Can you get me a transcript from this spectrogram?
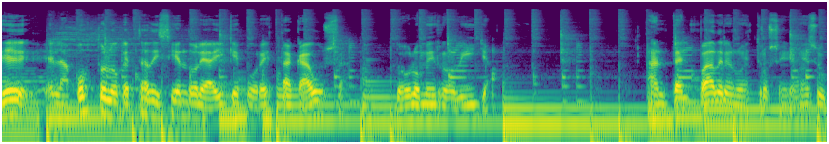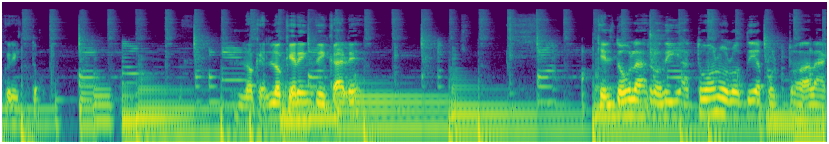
El apóstol lo que está diciéndole ahí que por esta causa doblo mis rodillas ante el Padre nuestro Señor Jesucristo. Lo que Él lo quiere indicar es que Él dobla rodillas todos los días por toda la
